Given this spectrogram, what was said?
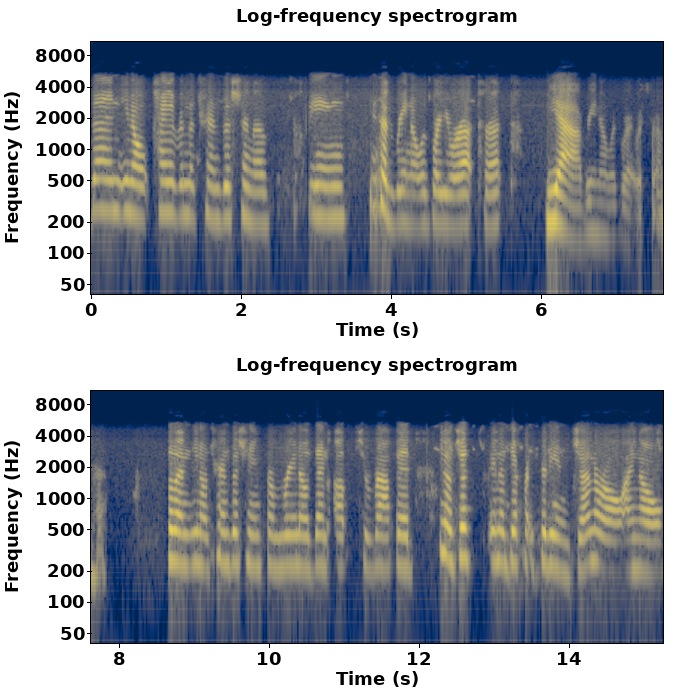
then, you know, kind of in the transition of being, you said Reno was where you were at, correct? Yeah, Reno was where I was from. Okay. So then, you know, transitioning from Reno then up to Rapid, you know, just in a different city in general, I know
